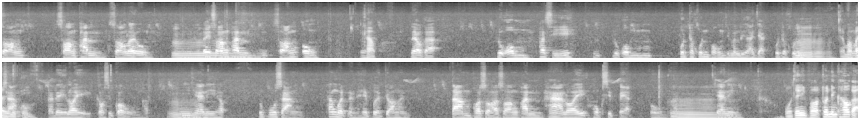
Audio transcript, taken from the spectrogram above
สองสองพันสองร้อยองค์อืมเอ้ยสองพันสององค์ครับ แล้วก็ลูกอมภาษีลูกอมพุทธคุณผงที่มันเหลือจากพุทธคุณอืมอืมแต่มาไปลูกกลม ก็ได้ร้อยเก้าสิบเก้าองค์ครับอืมีแค่นี้ครับ ลูกปูสั่งทั้งหมดนั่นให้เปิดจองกัน ตามพศสองพันห้าร้อยหกสิบแปดองค์คอืรับ มแค่นี้ โอ้แต่นี่เพราะทนนึงเขาก็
